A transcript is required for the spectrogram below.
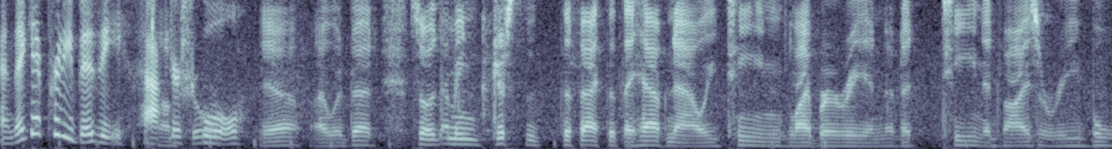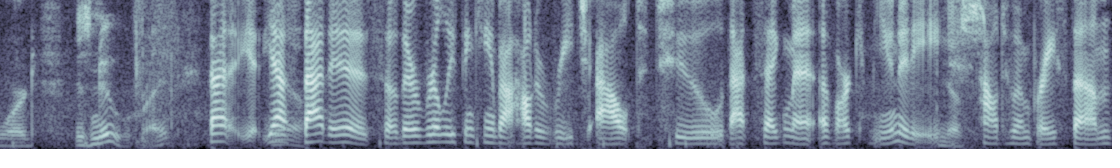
and they get pretty busy after sure. school. Yeah, I would bet. So, I mean, just the, the fact that they have now a teen librarian and a teen advisory board is new, right? That y- yes, Yeah. that is. So they're really thinking about how to reach out to that segment of our community, Yes. how to embrace them,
